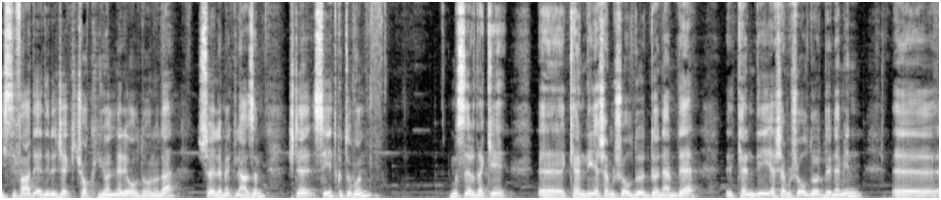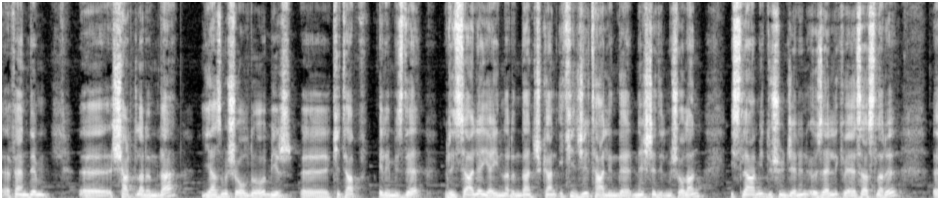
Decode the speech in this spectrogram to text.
istifade edilecek çok yönleri olduğunu da söylemek lazım. İşte Seyit Kutub'un Mısır'daki e, kendi yaşamış olduğu dönemde e, kendi yaşamış olduğu dönemin e, efendim e, şartlarında yazmış olduğu bir e, kitap elimizde. Risale yayınlarından çıkan iki cilt halinde neşredilmiş olan İslami düşüncenin özellik ve esasları e,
